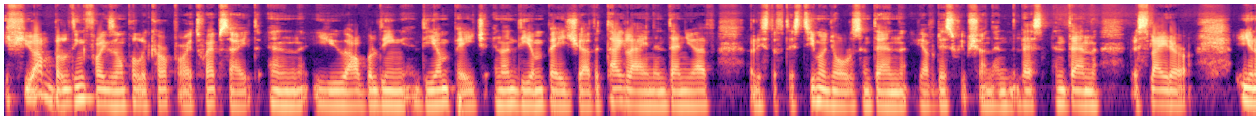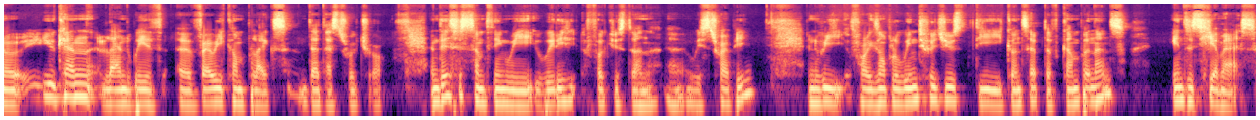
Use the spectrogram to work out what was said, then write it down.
if you are building, for example, a corporate website and you are building the home page, and on the home page you have a tagline, and then you have a list of testimonials, and then you have a description, and less, and then a slider. You know, you can land with a very complex data structure, and this is something we really focused on uh, with Strapi. And we, for example, we introduced the concept of components in the CMS,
